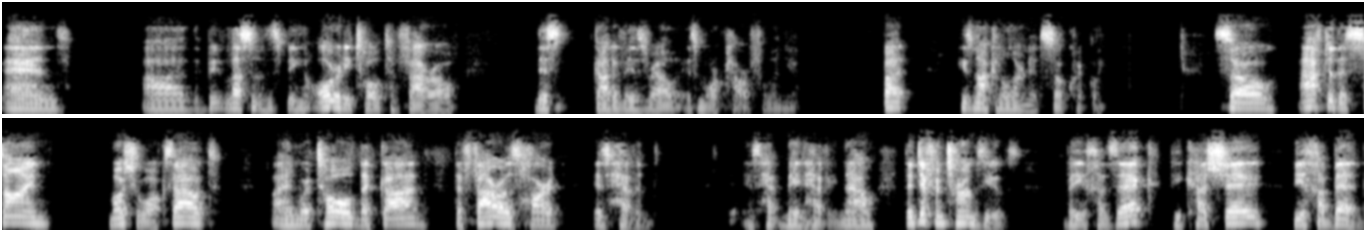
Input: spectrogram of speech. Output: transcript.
And uh, the lesson is being already told to Pharaoh this God of Israel is more powerful than you. But he's not going to learn it so quickly. So after the sign, Moshe walks out, and we're told that God, that Pharaoh's heart is heaven, is he- made heavy. Now, there are different terms used. V'yichazek, v'kashe, v'yichabed.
